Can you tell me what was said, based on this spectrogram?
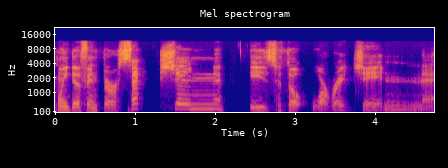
point of intersection is the origin.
